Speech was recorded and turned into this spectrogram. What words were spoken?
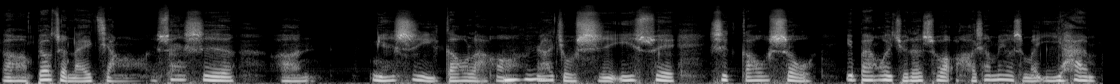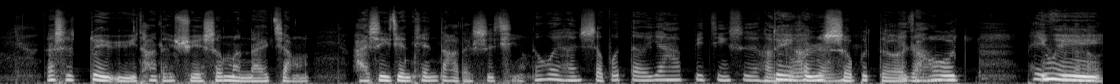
呃标准来讲，算是嗯。呃年事已高了哈，然后九十一岁是高寿，一般会觉得说好像没有什么遗憾，但是对于他的学生们来讲，还是一件天大的事情，都会很舍不得呀。毕竟是很对，很舍不得。然后，因为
